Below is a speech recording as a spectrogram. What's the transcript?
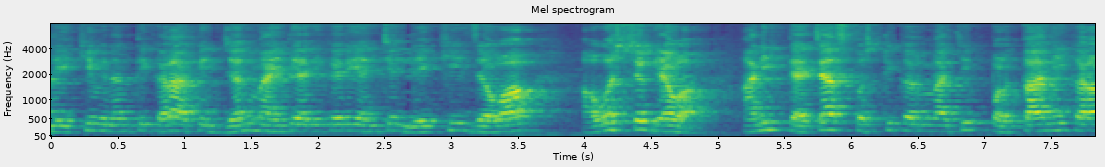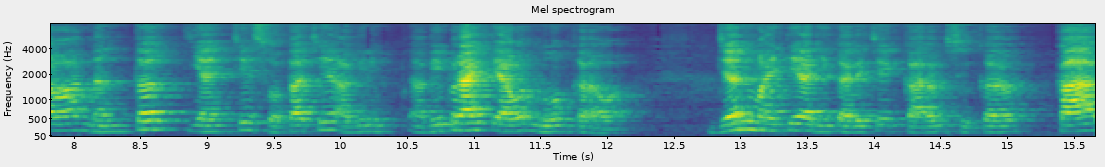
लेखी विनंती करा की जन माहिती अधिकारी यांचे लेखी जबाब अवश्य घ्यावा आणि त्याच्या स्पष्टीकरणाची पडताळणी करावा नंतर यांचे स्वतःचे अभि अभिप्राय त्यावर नोंद करावा. जन माहिती अधिकारीचे कारण स्वीकार का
